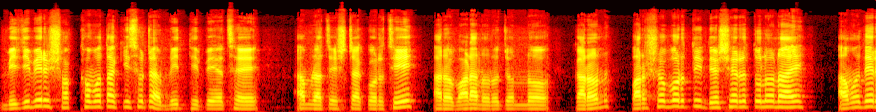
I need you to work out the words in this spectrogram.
বিজিবির সক্ষমতা কিছুটা বৃদ্ধি পেয়েছে। আমরা চেষ্টা করছি আরও বাড়ানোর জন্য, কারণ পার্শ্ববর্তী দেশের তুলনায় আমাদের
